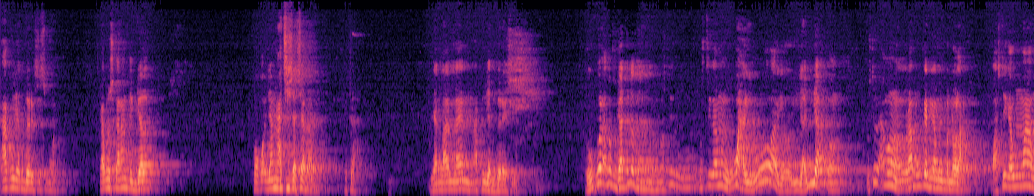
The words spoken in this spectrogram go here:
aku yang berisi semua. Kamu sekarang tinggal pokoknya ngaji saja kamu. Sudah. Yang lain-lain aku yang berisi. Ukur atau ganti tuh mesti mesti kamu wah yo wah yo iya iya Mesti ngono, ora mungkin kamu menolak. Pasti kamu mau.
